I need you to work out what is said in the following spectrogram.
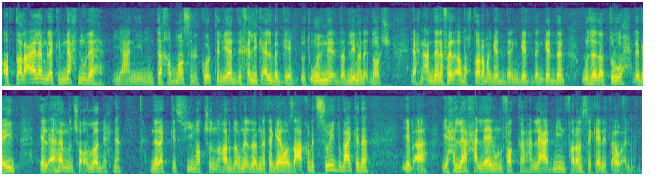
أبطال عالم لكن نحن لها. يعني منتخب مصر لكره اليد خليك قلبك جامد وتقول نقدر. ليه ما نقدرش؟ إحنا عندنا فرقة محترمة جدا جدا جدا وتقدر تروح لبعيد. الأهم إن شاء الله إن إحنا نركز في ماتش النهارده ونقدر نتجاوز عقبة السويد وبعد كده يبقى يحلها حلال ونفكر هنلاعب مين فرنسا كانت أو ألمانيا.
